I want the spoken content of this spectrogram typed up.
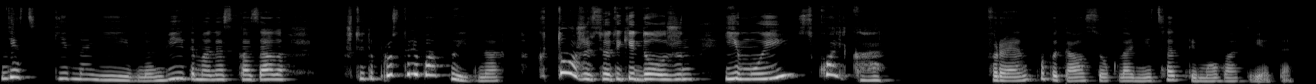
детски наивным видом она сказала, что это просто любопытно. Кто же все-таки должен ему и сколько? Фрэнк попытался уклониться от прямого ответа.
